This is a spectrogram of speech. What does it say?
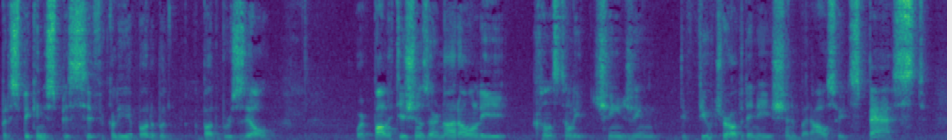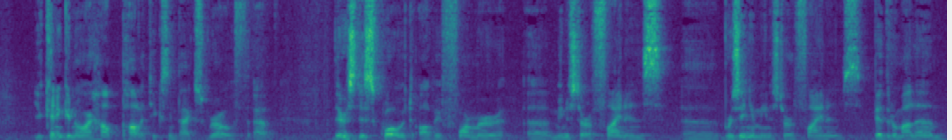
but speaking specifically about about Brazil, where politicians are not only constantly changing the future of the nation but also its past, you can ignore how politics impacts growth. Uh, there's this quote of a former uh, Minister of Finance, uh, Brazilian Minister of Finance, Pedro Malan,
